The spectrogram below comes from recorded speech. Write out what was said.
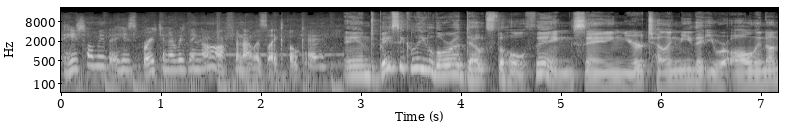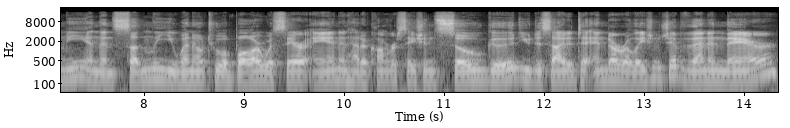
He told me that he's breaking everything off, and I was like, okay. And basically, Laura doubts the whole thing, saying, You're telling me that you were all in on me, and then suddenly you went out to a bar with Sarah Ann and had a conversation so good you decided to end our relationship then and there?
